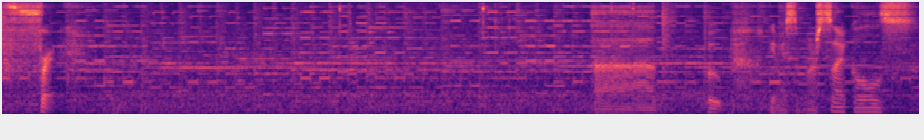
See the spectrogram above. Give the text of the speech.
Frick. Uh, boop. Give me some more cycles.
